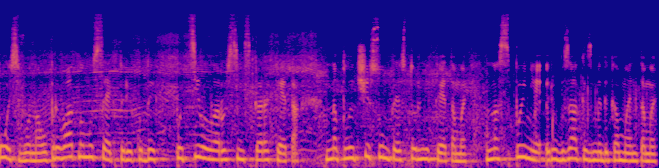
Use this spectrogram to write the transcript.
Ось вона у приватному секторі, куди поцілила російська ракета. На плечі сумка з турнікетами, на спині рюкзак із медикаментами.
